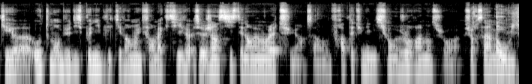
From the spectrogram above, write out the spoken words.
qui est hautement biodisponible et qui est vraiment une forme active. J'insiste énormément là-dessus. Hein. Ça, on fera peut-être une émission un jour vraiment sur sur ça. oh oui.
